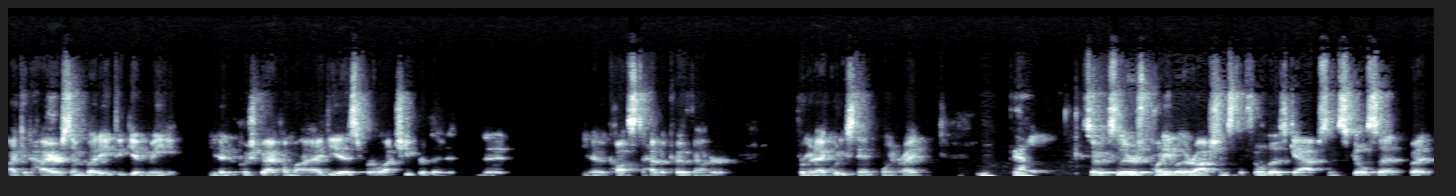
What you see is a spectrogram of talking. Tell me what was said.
I could hire somebody to give me you know to push back on my ideas for a lot cheaper than it, than it you know it costs to have a co-founder from an equity standpoint, right? Mm, yeah. So, so there's plenty of other options to fill those gaps in skill set, but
